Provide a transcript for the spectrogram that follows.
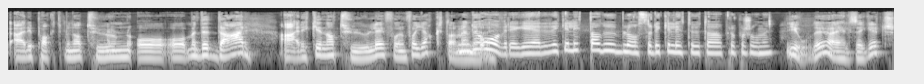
er i pakt med naturen og, og Men det der er ikke naturlig form for jakt. Da, men du overreagerer ikke litt da? Du blåser det ikke litt ut av proporsjoner? Jo, det gjør jeg helt sikkert.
